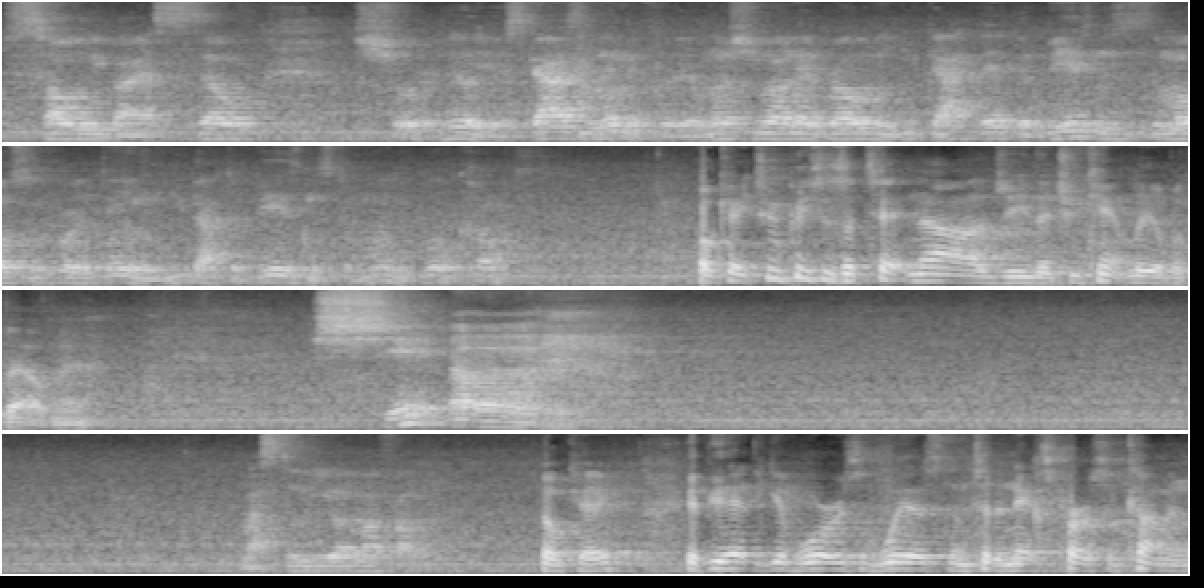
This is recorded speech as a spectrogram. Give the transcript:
solely by itself, sure, hell yeah, sky's the limit for that. Once you're on that road and you got that, the business is the most important thing. When you got the business, the money will come. Okay, two pieces of technology that you can't live without, man. Shit, um, my studio and my phone. Okay? If you had to give words of wisdom to the next person coming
